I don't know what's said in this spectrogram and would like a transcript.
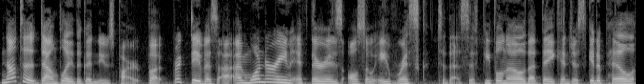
not to downplay the good news part, but Rick Davis, I- am wondering if there is also a risk to this. If people know that they can just get a pill,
